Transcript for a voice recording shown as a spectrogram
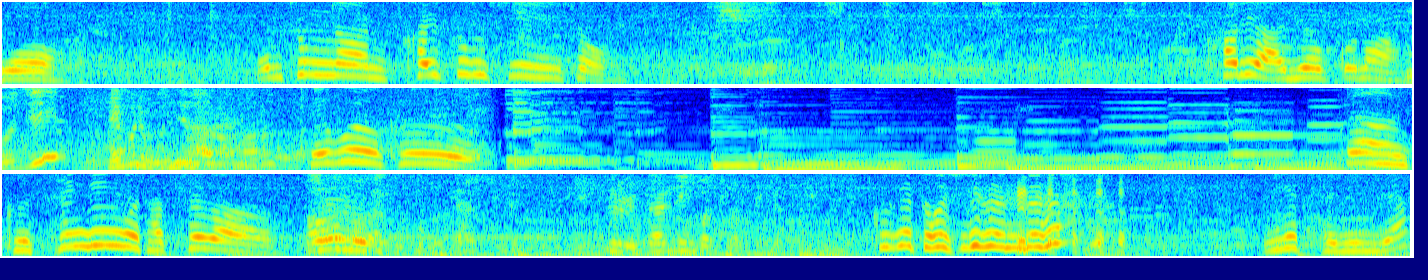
와, 엄청난 칼솜씨셔. 칼이 아니었구나. 뭐지? 대물이 뭔지 알아요? 개불 그 그냥 그 생긴 거 자체가 별로 것도 그렇게 안. 입술을 잘린 것처럼 생겼어요. 그게 더 싫은데 이게 재밌냐?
